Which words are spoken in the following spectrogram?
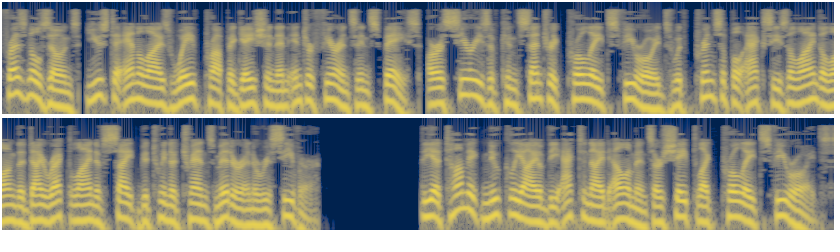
Fresnel zones, used to analyze wave propagation and interference in space, are a series of concentric prolate spheroids with principal axes aligned along the direct line of sight between a transmitter and a receiver. The atomic nuclei of the actinide elements are shaped like prolate spheroids.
